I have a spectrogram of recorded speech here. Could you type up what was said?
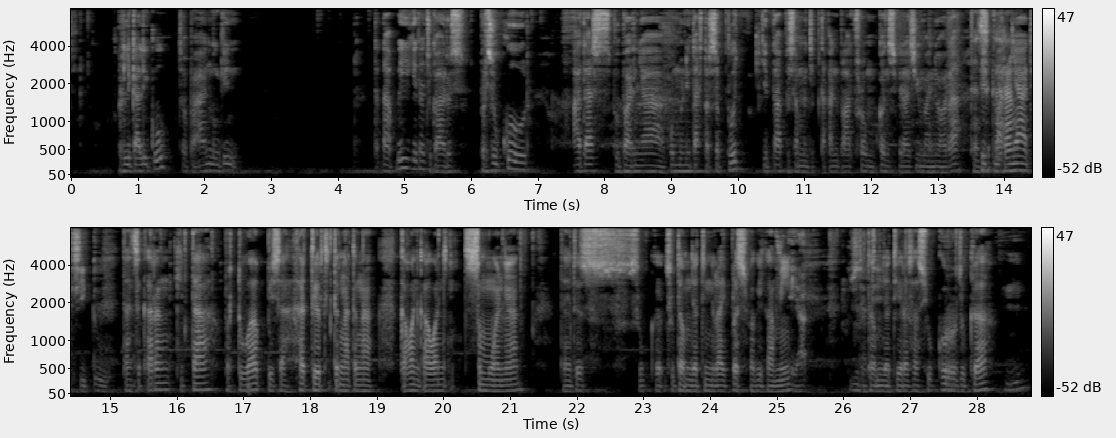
Berlikaliku cobaan mungkin. Tetapi kita juga harus bersyukur atas bubarnya komunitas tersebut. Kita bisa menciptakan platform konspirasi humaniora. Dan hikmahnya di situ. dan sekarang kita berdua bisa hadir di tengah-tengah kawan-kawan semuanya. Dan itu suka- sudah menjadi nilai plus bagi kami. Ya sudah menjadi rasa syukur juga. Hmm.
